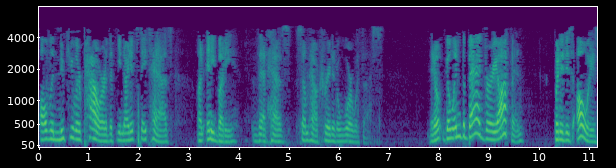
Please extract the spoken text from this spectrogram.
all the nuclear power that the United States has on anybody that has somehow created a war with us. They don't go in the bag very often, but it is always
